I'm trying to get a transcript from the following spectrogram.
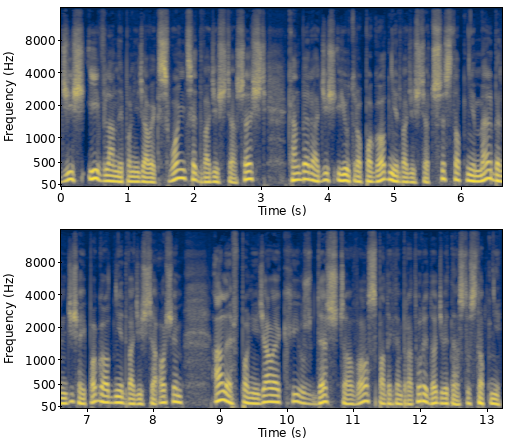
dziś i w lany poniedziałek słońce 26. Canberra dziś i jutro pogodnie 23 stopnie. Melbourne dzisiaj pogodnie 28, ale w poniedziałek już deszczowo, spadek temperatury do 19 stopni.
